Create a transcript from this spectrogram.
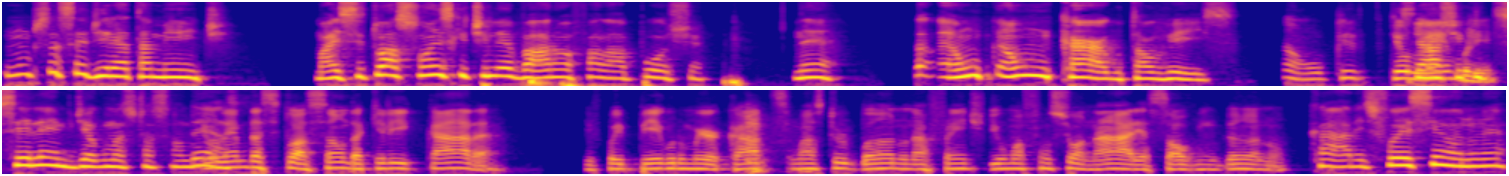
não precisa ser diretamente, mas situações que te levaram a falar, poxa, né? É um, é um cargo, talvez. Não, o que, que eu Você acha que você lembra de alguma situação dessa? Eu lembro da situação daquele cara que foi pego no mercado se masturbando na frente de uma funcionária, salvo engano. Cara, isso foi esse ano, né?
